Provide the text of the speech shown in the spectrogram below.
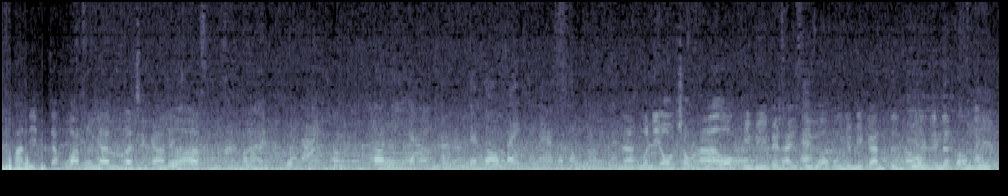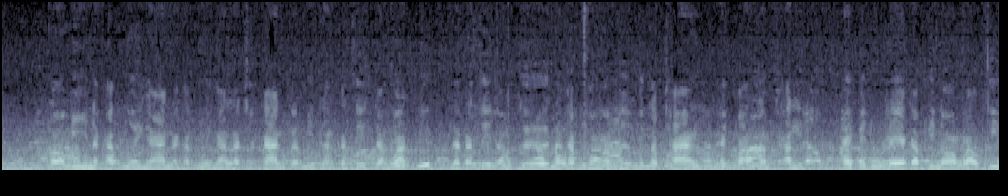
ตรพาณิชย์จังหวัดหน่วยงานราชการได้เข้ามาสนับสนุนไหมตอนนี้อยากค่ะแต่ต่อไปข้างหน้าก็ต้องมี นะวันนี้ออกช่อง 5 ออกทีวีเป็นหลายสื่อก็คงจะมีการตื่นตัวขึ้นนะตรงนี้ก็มีนะครับหน่วยงานนะครับหน่วยงานราชการก็มีทั้งเกษตรจังหวัด และเกษตรอำเภอนะครับของอำเภอพุทธช้างให้ความสำคัญ ให้ไปดูแลกับพี่น้องเราที่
